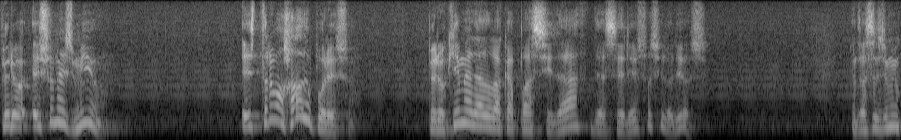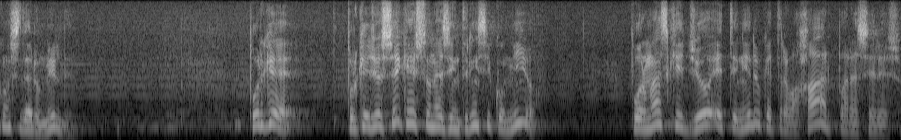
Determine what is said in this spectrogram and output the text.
pero eso no es mío. He trabajado por eso. Pero ¿quién me ha dado la capacidad de hacer eso ha sido Dios. Entonces yo me considero humilde. ¿Por qué? Porque yo sé que eso no es intrínseco mío. Por más que yo he tenido que trabajar para hacer eso.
